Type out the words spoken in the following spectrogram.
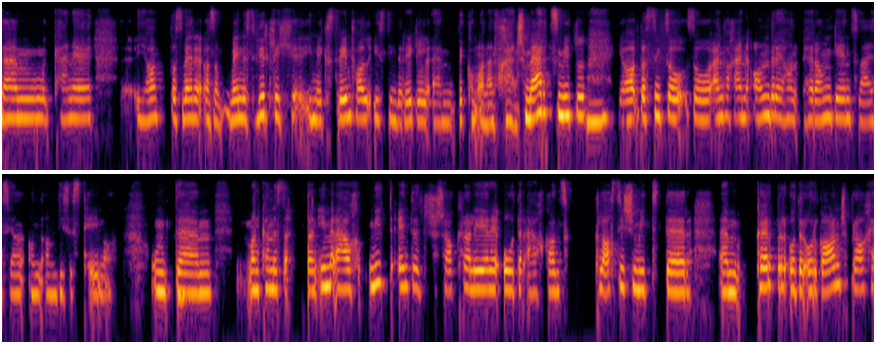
ähm, keine, äh, ja, das wäre, also wenn es wirklich äh, im Extremfall ist, in der Regel ähm, bekommt man einfach ein Schmerzmittel. Mhm. Ja, das sind so, so einfach eine andere Herangehensweise an, an dieses Thema. Und mhm. ähm, man kann es dann immer auch mit entweder Chakralehre oder auch ganz klassisch mit der ähm, Körper- oder Organsprache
